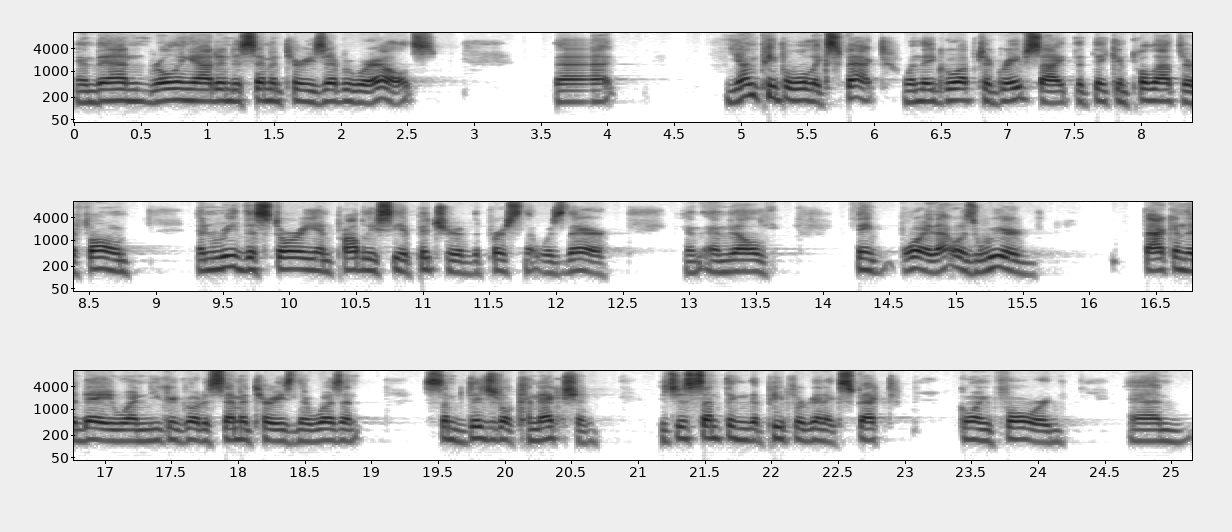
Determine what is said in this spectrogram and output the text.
and then rolling out into cemeteries everywhere else that young people will expect when they go up to gravesite that they can pull out their phone and read the story and probably see a picture of the person that was there. And, and they'll think boy that was weird back in the day when you could go to cemeteries and there wasn't some digital connection. It's just something that people are going to expect going forward and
